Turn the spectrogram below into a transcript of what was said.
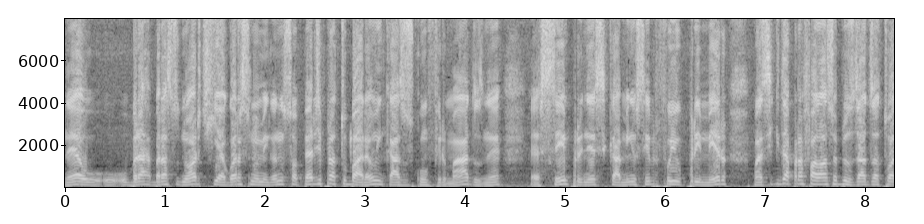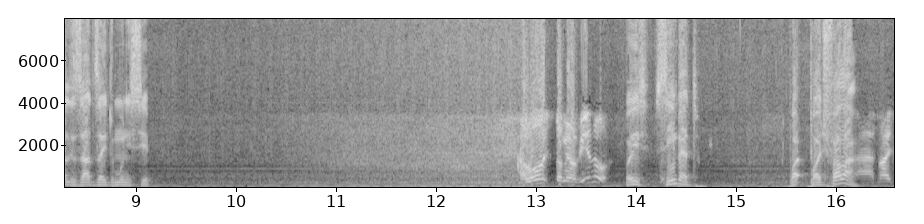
né? O, o, Bra Braço Norte, que agora, se não me engano, só perde para Tubarão em casos confirmados, né? É, sempre nesse caminho, sempre foi o primeiro, mas o que dá para falar sobre os dados atualizados aí do município? Alô, estão me ouvindo? Oi, sim, Beto. P pode falar. Ah, nós,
